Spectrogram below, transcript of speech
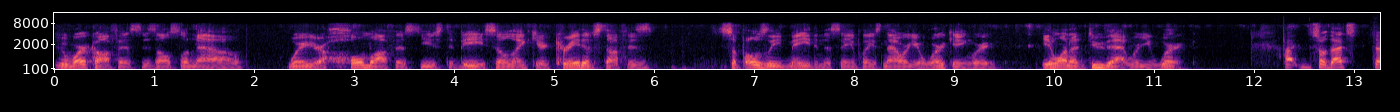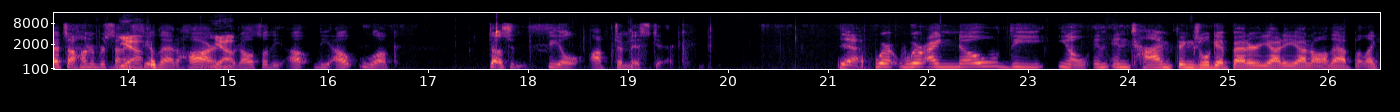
your work office is also now where your home office used to be. So like your creative stuff is supposedly made in the same place now where you're working, where you don't want to do that where you work. I, so that's that's a hundred percent. I feel that hard, Yeah. but also the out, the outlook doesn't feel optimistic. Yeah, Where where I know the you know in in time things will get better, yada yada, all that, but like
